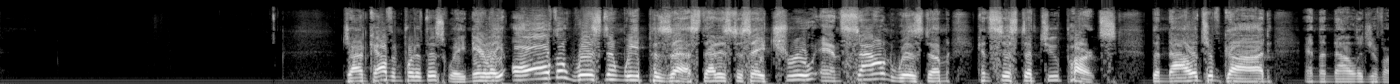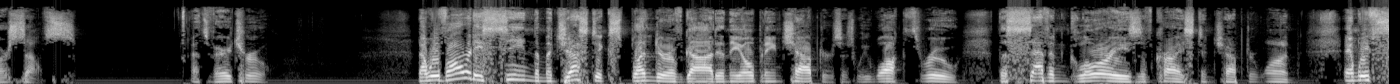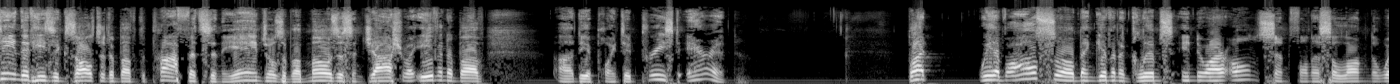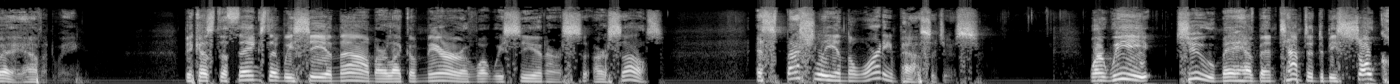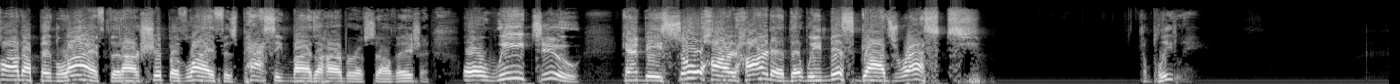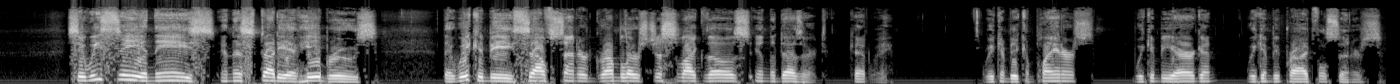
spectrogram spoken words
John Calvin put it this way Nearly all the wisdom we possess, that is to say, true and sound wisdom, consists of two parts the knowledge of God and the knowledge of ourselves. That's very true. Now, we've already seen the majestic splendor of God in the opening chapters as we walk through the seven glories of Christ in chapter 1. And we've seen that He's exalted above the prophets and the angels, above Moses and Joshua, even above uh, the appointed priest, Aaron. But we have also been given a glimpse into our own sinfulness along the way, haven't we? Because the things that we see in them are like a mirror of what we see in our, ourselves, especially in the warning passages, where we too may have been tempted to be so caught up in life that our ship of life is passing by the harbor of salvation. Or we too can be so hard hearted that we miss God's rest completely. See, we see in these in this study of Hebrews that we can be self-centered grumblers just like those in the desert, can't we? We can be complainers, we can be arrogant, we can be prideful sinners.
